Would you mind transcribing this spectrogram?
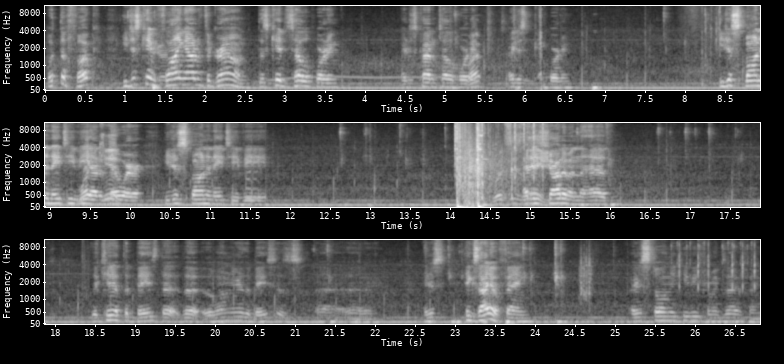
What the fuck? He just came flying out of the ground. This kid's teleporting. I just caught him teleporting. What? I just teleporting. He just spawned an ATV What out of kid? nowhere. He just spawned an ATV. What's his I name? just shot him in the head. The kid at the base, the the, the one near the base is, uh, uh, I just, Exiofang. I just stole an ATV from Exiofang.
